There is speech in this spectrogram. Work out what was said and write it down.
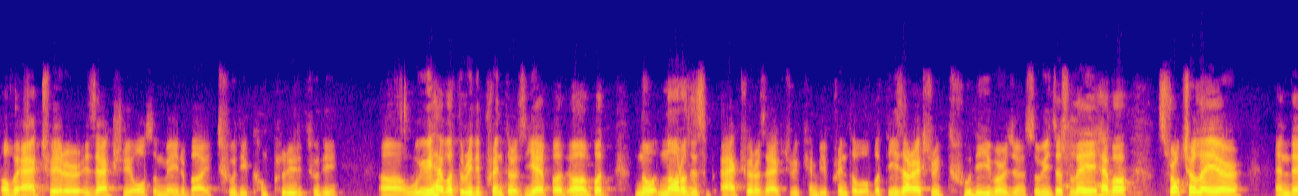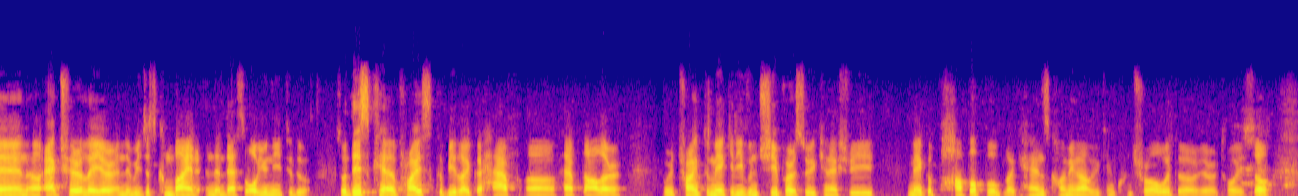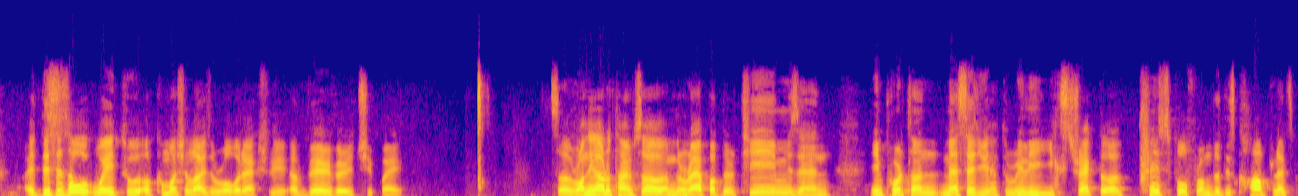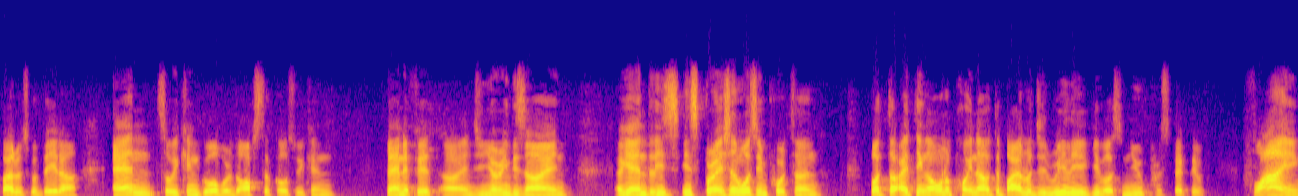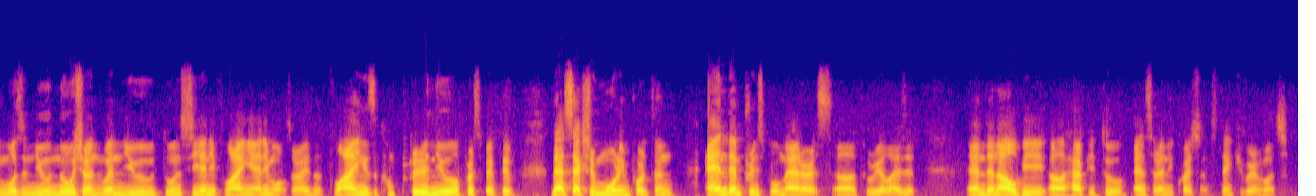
of actuator is actually also made by 2D, completely 2D. we have a 3D printers yet, but but no, none of these actuators actually can be printable. But these are actually 2D versions. So we just lay have a structure layer, and then uh, actuator layer, and then we just combine it, and then that's all you need to do. So this price could be like a half uh, half dollar. We're trying to make it even cheaper so you can actually make a pop-up book like hands coming out. You can control with the, your toys. So uh, this is a way to uh, commercialize the robot actually a very very cheap way. So running out of time, so I'm going to wrap up their teams and important message. You have to really extract the principle from the, this complex biological data, and so we can go over the obstacles. We can benefit uh, engineering design. Again, this inspiration was important, but the, I think I want to point out the biology really give us a new perspective. Flying was a new notion when you don't see any flying animals, right? The flying is a completely new perspective. That's actually more important, and then principle matters uh, to realize it and then I'll be uh, happy to answer any questions. Thank you very much.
